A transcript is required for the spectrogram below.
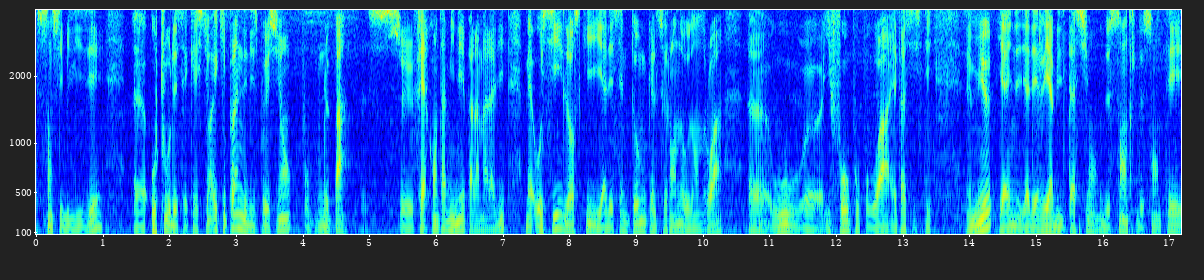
sensibilisés autour de ces questions et qui prennent des dispositions pour ne pas se faire contaminer par la maladie, mais aussi lorsqu'il y a des symptômes qu'elle se rende aux endroits euh, où euh, il faut pour pouvoir être assisté. Mieux, il y, a a des réhabilitations de centres de santé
